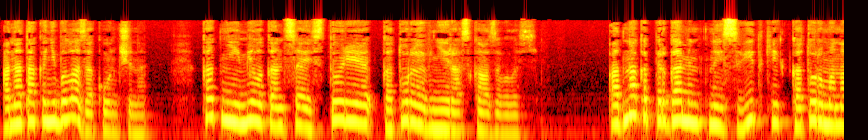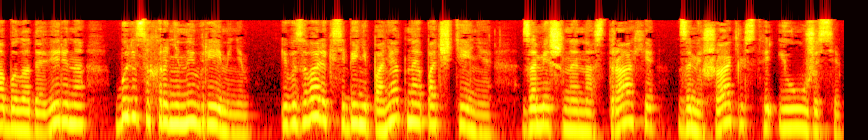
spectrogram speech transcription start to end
Она так и не была закончена, как не имела конца история, которая в ней рассказывалась. Однако пергаментные свитки, которым она была доверена, были сохранены временем и вызывали к себе непонятное почтение, замешанное на страхе, замешательстве и ужасе.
